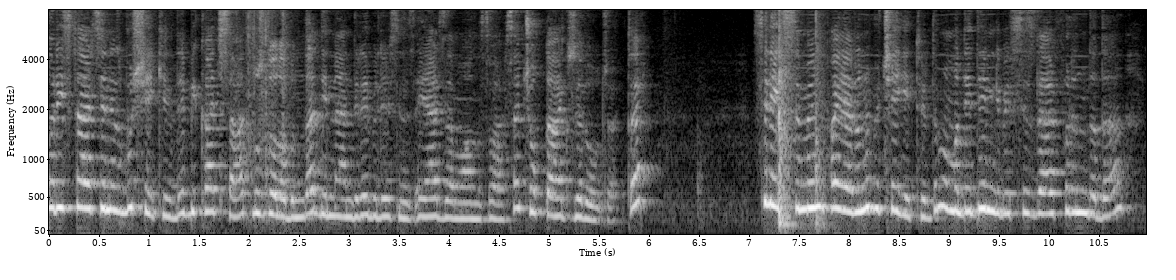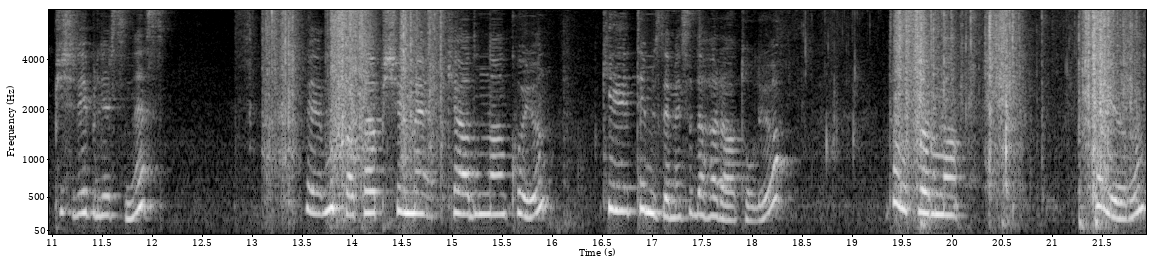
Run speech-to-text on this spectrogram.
Tavukları isterseniz bu şekilde birkaç saat buzdolabında dinlendirebilirsiniz. Eğer zamanınız varsa çok daha güzel olacaktır. Sileximin ayarını 3'e getirdim ama dediğim gibi sizler fırında da pişirebilirsiniz. Ve mutlaka pişirme kağıdından koyun ki temizlemesi daha rahat oluyor. Tavuklarımı koyuyorum.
